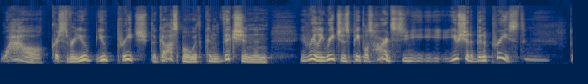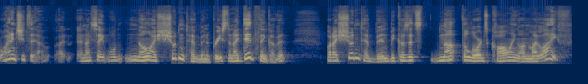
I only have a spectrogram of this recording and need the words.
"Wow, Christopher, you you preach the gospel with conviction and it really reaches people's hearts. You, you should have been a priest. Mm. Why didn't you?" Th-? And I say, "Well, no, I shouldn't have been a priest, and I did think of it, but I shouldn't have been because it's not the Lord's calling on my life."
